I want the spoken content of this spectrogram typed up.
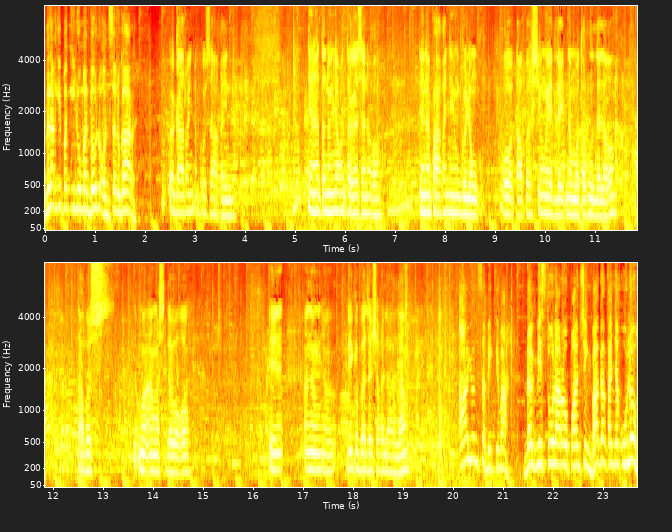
na nakikipag-inuman daw noon sa lugar. Pag-araw niya po sa akin. Tinatanong niya kung taga saan ako. Tinapakan niya yung gulong ko. Tapos yung headlight ng motor na dala ko. Tapos umaangas daw ako. Eh, anong niya, di ko ba daw siya kilala? Ayon sa biktima, nagmistula raw punching bag ang kanyang ulo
